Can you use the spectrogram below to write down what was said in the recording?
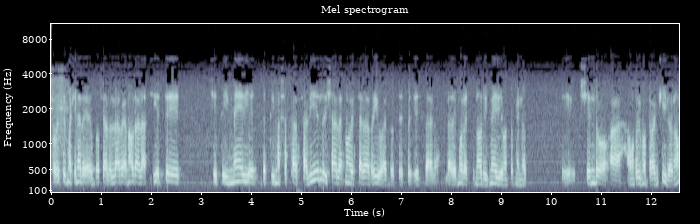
Por eso imagínate, o sea, largan ahora a las siete, siete y media, la estima ya está saliendo y ya a las nueve estar arriba, entonces la demora es una hora y media más o menos eh, yendo a, a, un ritmo tranquilo, ¿no?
